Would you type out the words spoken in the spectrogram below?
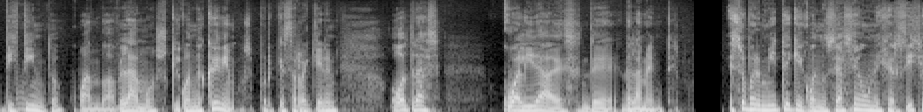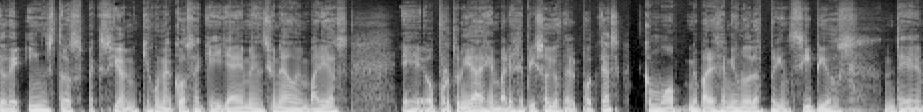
distinto cuando hablamos que cuando escribimos, porque se requieren otras cualidades de la mente. Eso permite que cuando se hace un ejercicio de introspección, que es una cosa que ya he mencionado en varias eh, oportunidades, en varios episodios del podcast, como me parece a mí uno de los principios de,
